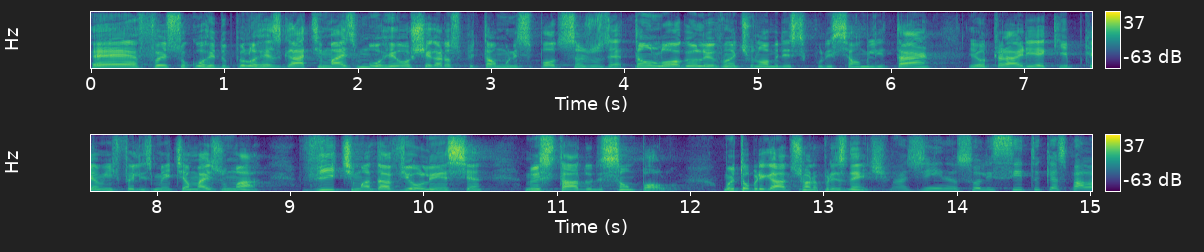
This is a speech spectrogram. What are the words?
é, foi socorrido pelo resgate, mas morreu ao chegar ao Hospital Municipal de São José. Tão logo eu levante o nome desse policial militar, eu trarei aqui, porque infelizmente é mais uma vítima da violência no estado de São Paulo. Muito obrigado, senhora presidente. Imagina, eu solicito que as palavras.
